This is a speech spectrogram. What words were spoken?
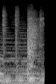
Bye.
